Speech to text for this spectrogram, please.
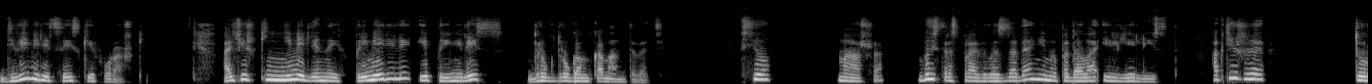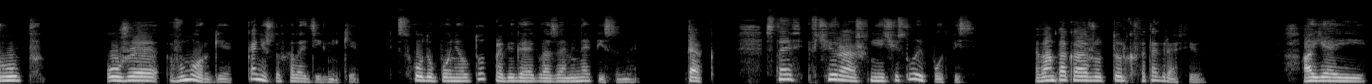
две милицейские фуражки. Мальчишки немедленно их примерили и принялись друг другом командовать. Все, Маша быстро справилась с заданием и подала Илье лист. А где же труп? Уже в морге, конечно, в холодильнике. — сходу понял тот, пробегая глазами написанное. — Так, ставь вчерашнее число и подпись. Вам покажут только фотографию. — А я и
